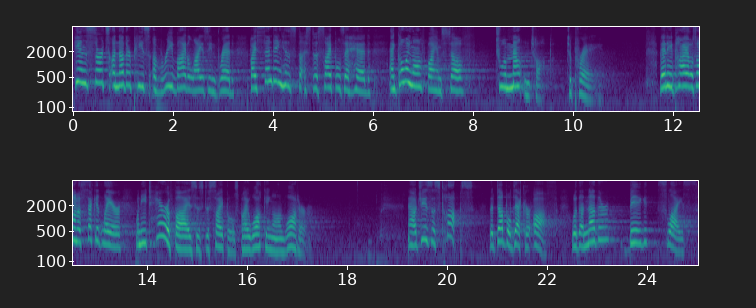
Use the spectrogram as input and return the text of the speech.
He inserts another piece of revitalizing bread by sending his disciples ahead and going off by himself to a mountaintop to pray. Then he piles on a second layer when he terrifies his disciples by walking on water. Now, Jesus tops the double decker off with another big slice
